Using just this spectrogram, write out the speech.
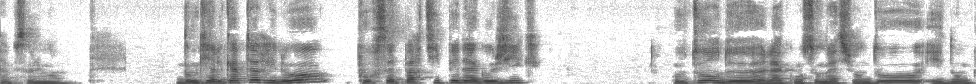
Absolument. Donc il y a le capteur ILO pour cette partie pédagogique autour de la consommation d'eau et donc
